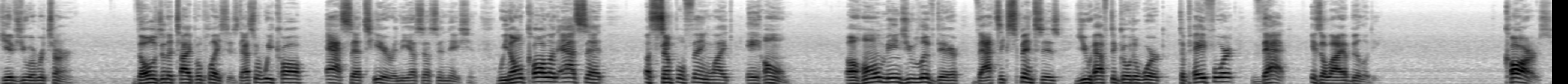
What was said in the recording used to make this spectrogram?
gives you a return. Those are the type of places. That's what we call assets here in the SSN Nation. We don't call an asset a simple thing like a home. A home means you live there. That's expenses. You have to go to work to pay for it. That is a liability. Cars.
